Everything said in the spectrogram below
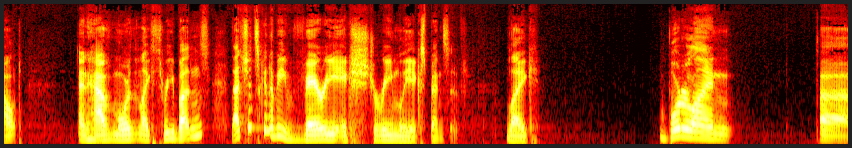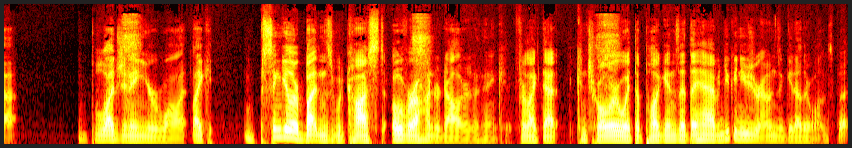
out and have more than like three buttons, that shit's gonna be very extremely expensive. Like borderline uh bludgeoning your wallet. Like singular buttons would cost over a hundred dollars, I think, for like that controller with the plugins that they have, and you can use your own and get other ones, but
